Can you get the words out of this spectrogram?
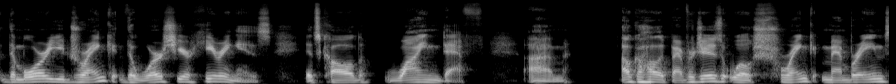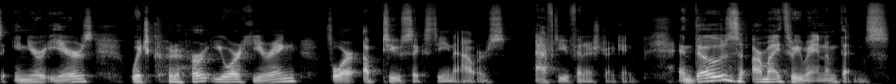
the more you drink, the worse your hearing is. It's called wine deaf. Um, alcoholic beverages will shrink membranes in your ears, which could hurt your hearing for up to 16 hours after you finish drinking. And those are my three random things.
